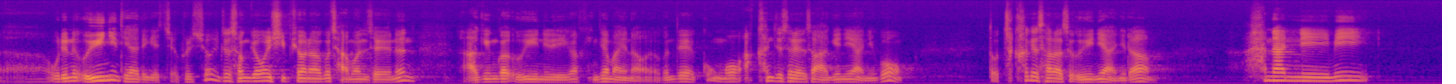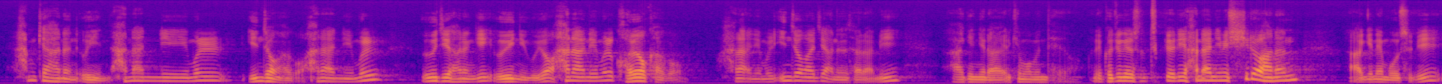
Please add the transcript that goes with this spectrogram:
어, 우리는 의인이 돼야 되겠죠. 그렇죠? 그래서 성경은 시편하고 잠언서에는 악인과 의인이가 굉장히 많이 나와요. 근데 꼭 뭐 악한 짓을 해서 악인이 아니고 또 착하게 살아서 의인이 아니라 하나님이 함께하는 의인, 하나님을 인정하고 하나님을 의지하는 게 의인이고요. 하나님을 거역하고 하나님을 인정하지 않은 사람이 악인이라 이렇게 보면 돼요. 근데 그 중에서 특별히 하나님이 싫어하는 악인의 모습이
